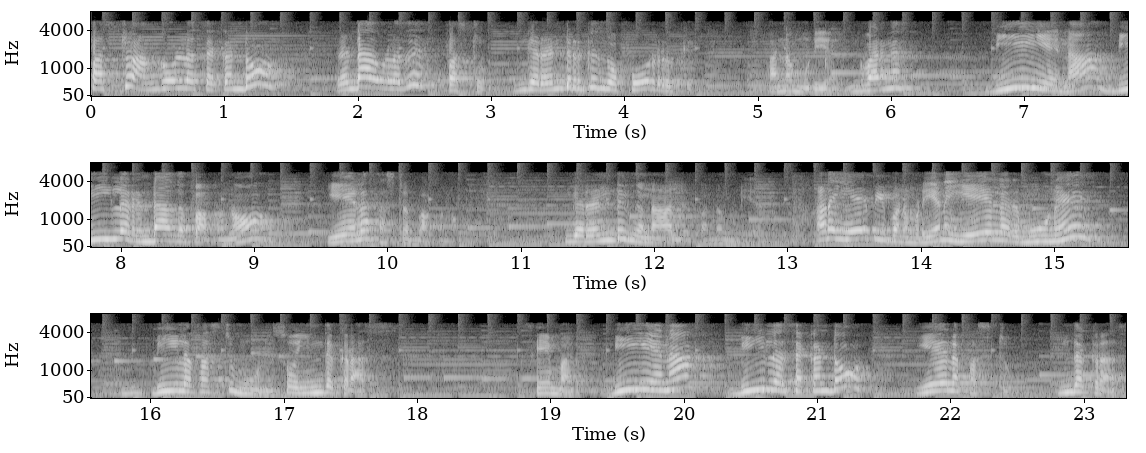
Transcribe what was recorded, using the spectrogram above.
ஃபஸ்ட்டும் அங்கே உள்ள செகண்டும் ரெண்டாவது உள்ளது ஃபஸ்ட்டும் இங்கே ரெண்டு இருக்குது இங்கே ஃபோர் இருக்குது பண்ண முடியாது. இங்கே பாருங்க. பிஏனா பியில் ரெண்டாவது பார்க்கணும். ஏல ஃபஸ்ட்டை பார்க்கணும். இங்கே ரெண்டு இங்கே நாலு பண்ண முடியாது. ஆனால் ஏபி பண்ண முடியும். ஏன்னா ஏல மூணு பியில் ஃபஸ்ட்டு மூணு. ஸோ இந்த கிராஸ் சேம் மார்க் பிஏனா பியில் செகண்டும் ஏல ஃபஸ்ட்டும் இந்த கிராஸ்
